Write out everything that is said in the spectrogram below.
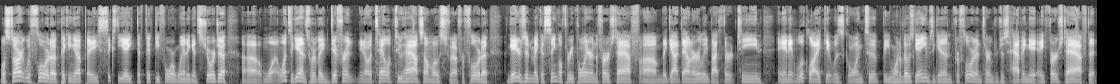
We'll start with Florida picking up a 68 to 54 win against Georgia. Uh, once again, sort of a different, you know, a tale of two halves almost for, for Florida. Gators didn't make a single three pointer in the first half. Um, they got down early by 13, and it looked like it was going to be one of those games again for Florida in terms of just having a, a first half that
